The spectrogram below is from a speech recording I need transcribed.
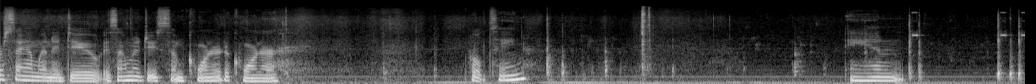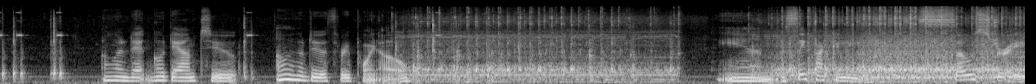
First thing I'm going to do is I'm going to do some corner to corner quilting. And I'm going to go down to, I'm going to do a 3.0. And let's see if I can sew straight.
